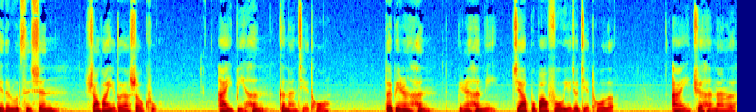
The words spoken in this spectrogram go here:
结得如此深，双方也都要受苦。爱比恨更难解脱。对别人恨，别人恨你，只要不报复也就解脱了。爱却很难了。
